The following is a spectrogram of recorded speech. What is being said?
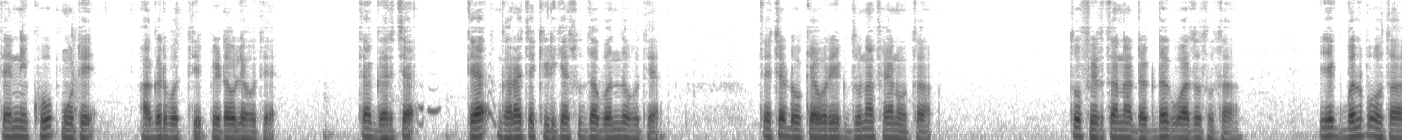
त्यांनी खूप मोठे अगरबत्ती पेटवल्या होत्या. त्या घरच्या त्या घराच्या खिडक्यासुद्धा बंद होत्या. त्याच्या डोक्यावर एक जुना फॅन होता. तो फिरताना डगडग वाजत होता. एक बल्ब होता.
